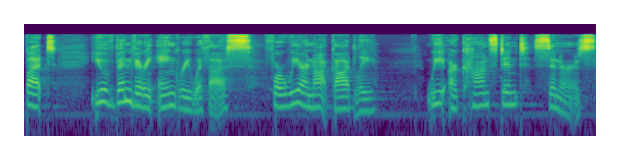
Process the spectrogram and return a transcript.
But you have been very angry with us, for we are not godly. We are constant sinners.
